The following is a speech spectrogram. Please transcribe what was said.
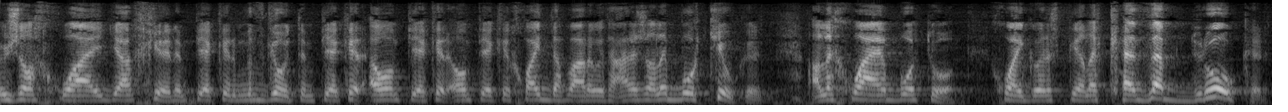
ژڵ خوایگە خێرم پێکرد مزگەوتم پێکرد ئەوم پێکرد ئەوم پێکرد خی دەبارەوەت عرەژەڵێ بۆ کێو کرد ئەڵێ خوایە بۆ تۆ خی گەورەش پێڵە کەزەب درۆ کرد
